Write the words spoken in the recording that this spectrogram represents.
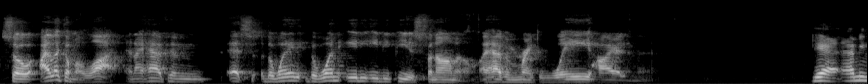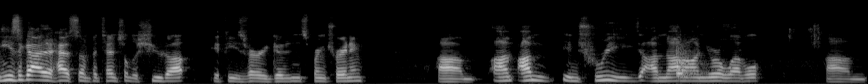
So I like him a lot, and I have him as the one the 180 ADP is phenomenal. I have him ranked way higher than that. Yeah, I mean he's a guy that has some potential to shoot up if he's very good in spring training. Um, I'm I'm intrigued. I'm not on your level. Um,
